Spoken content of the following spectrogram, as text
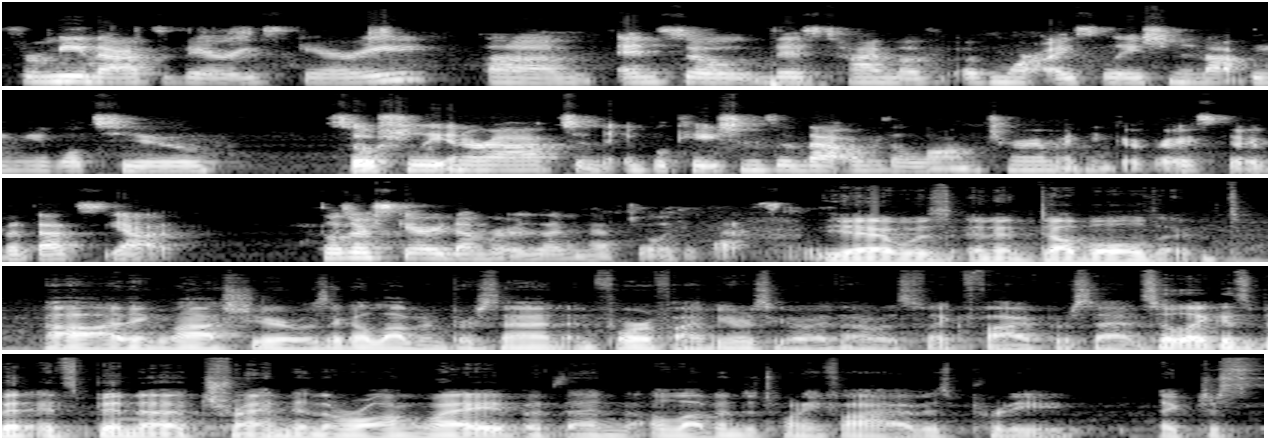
for me, that's very scary. Um, and so this time of, of more isolation and not being able to socially interact and the implications of that over the long term, I think are very scary. But that's, yeah, those are scary numbers. I'm gonna have to look at that. Yeah, it was, and it doubled. Uh, I think last year it was like 11%, and four or five years ago I thought it was like five percent. So like it's been it's been a trend in the wrong way, but then 11 to 25 is pretty like just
